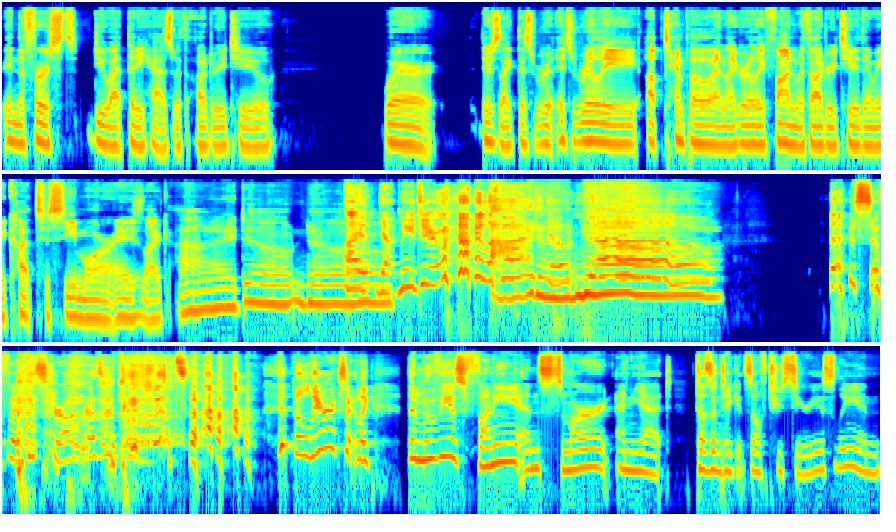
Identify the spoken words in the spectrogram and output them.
in the first duet that he has with Audrey 2, where there's like this re- it's really up tempo and like really fun with Audrey 2. Then we cut to Seymour and he's like, I don't know. I yeah, me too. I, I don't, don't, know. know. That was so funny. Strong reservations. the lyrics are like the movie is funny and smart and yet doesn't take itself too seriously. And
